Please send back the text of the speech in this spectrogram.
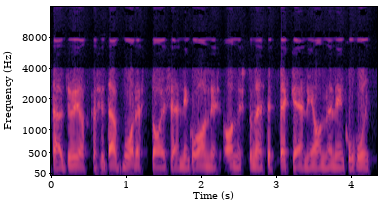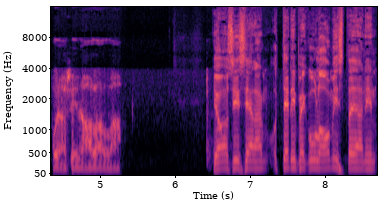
täytyy, jotka sitä vuodesta toiseen niin kuin onnistuneesti tekee, niin on ne niin kuin huippuja siinä alallaan. Joo, siis siellä Teddy Pekula omistaja, niin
